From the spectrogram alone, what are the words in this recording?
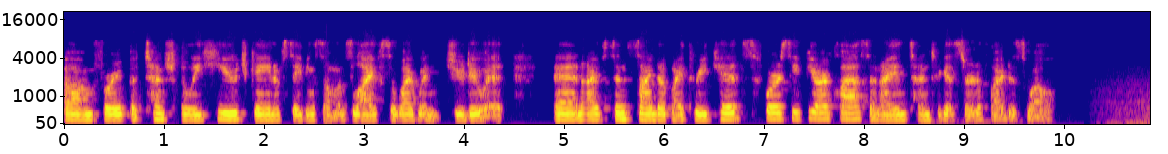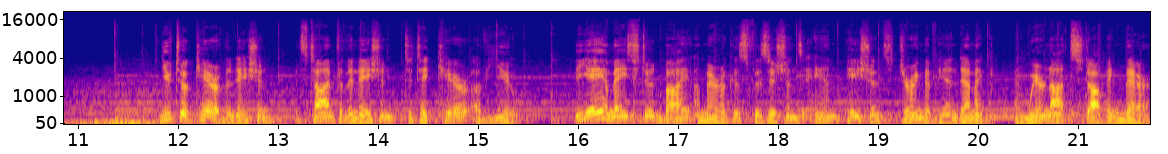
um, for a potentially huge gain of saving someone's life. So why wouldn't you do it? And I've since signed up my three kids for a CPR class, and I intend to get certified as well. You took care of the nation. It's time for the nation to take care of you. The AMA stood by America's physicians and patients during the pandemic, and we're not stopping there.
